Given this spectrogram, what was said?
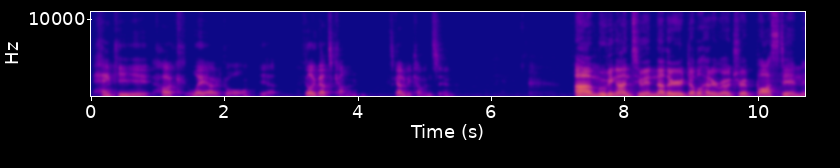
Hanky Huck layout goal yet. I feel like that's coming. It's got to be coming soon. Uh, moving on to another doubleheader road trip, Boston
